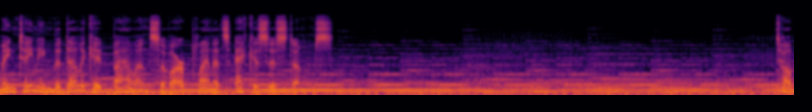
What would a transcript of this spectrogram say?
maintaining the delicate balance of our planet's ecosystems. Top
